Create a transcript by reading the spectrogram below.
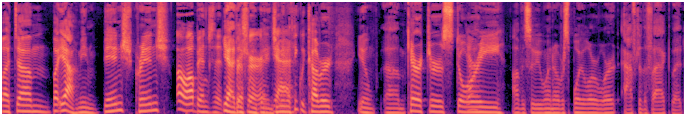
But um, but yeah, I mean, binge, cringe, Oh, I'll binge it. yeah, for definitely sure. binge. Yeah. I mean, I think we covered, you know, um, characters, story. Obviously, we went over spoiler alert after the fact, but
